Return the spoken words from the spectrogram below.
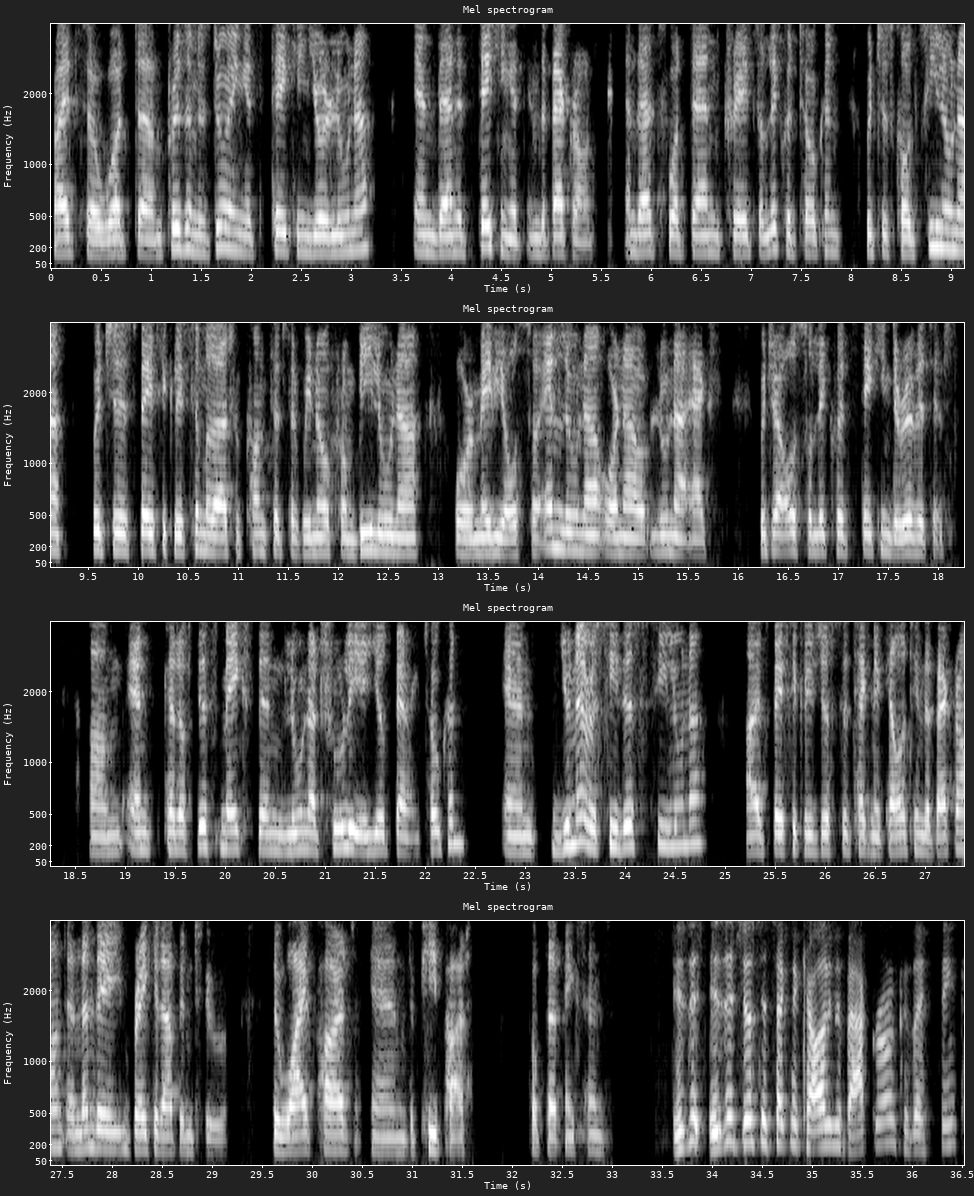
right? So what um, Prism is doing, it's taking your Luna and then it's staking it in the background. And that's what then creates a liquid token, which is called C Luna, which is basically similar to concepts that we know from B Luna or maybe also N Luna or now Luna X, which are also liquid staking derivatives. Um, and kind of this makes then Luna truly a yield bearing token. And you never see this C Luna. Uh, it's basically just a technicality in the background. And then they break it up into the Y part and the P part. Hope that makes sense. Is it is it just a technicality in the background? Because I think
